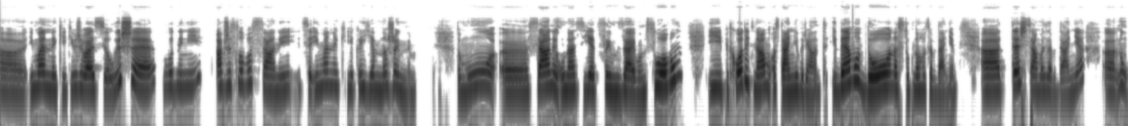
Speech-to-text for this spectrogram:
е, іменники, які вживаються лише в однині, а вже слово сани це іменник, який є множинним. Тому е, сани у нас є цим зайвим словом, і підходить нам останній варіант. Ідемо до наступного завдання. Е, те ж саме завдання, е, ну,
